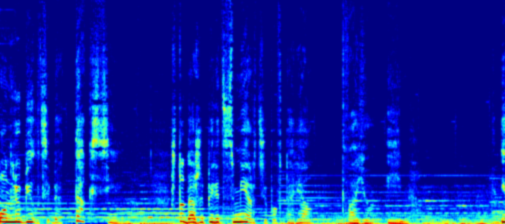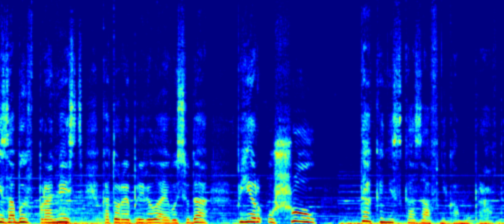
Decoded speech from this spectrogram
Он любил тебя так сильно, что даже перед смертью повторял твое имя. И забыв про месть, которая привела его сюда, Пьер ушел, так и не сказав никому правды.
